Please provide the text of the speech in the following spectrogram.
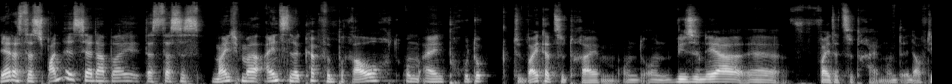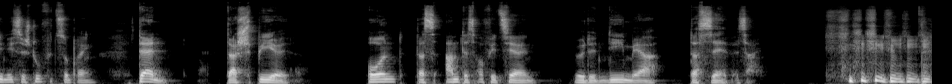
ja, das, das Spannende ist ja dabei, dass, dass es manchmal einzelne Köpfe braucht, um ein Produkt weiterzutreiben und, und visionär äh, weiterzutreiben und auf die nächste Stufe zu bringen. Denn das Spiel und das Amt des Offiziellen würde nie mehr dasselbe sein.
